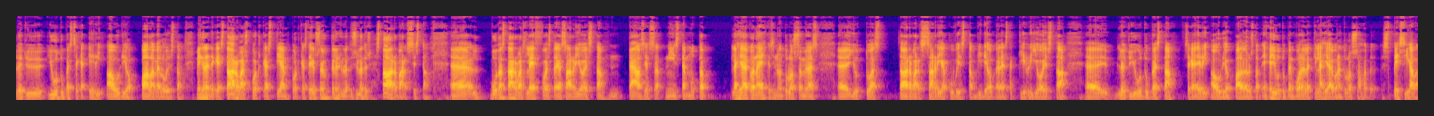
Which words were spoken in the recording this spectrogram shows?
Löytyy YouTubesta sekä eri audiopalveluista. Meikäläinen tekee Star Wars podcastia, podcastia, jossa juttelen yllätys yllätys Star Warsista. Puhutaan Star Wars-leffoista ja sarjoista, pääasiassa niistä, mutta lähiaikoina ehkä sinne on tulossa myös juttua Star Wars-sarjakuvista, videopeleistä, kirjoista. Löytyy YouTubesta sekä eri audiopalveluista. Ehkä YouTuben puolellekin lähiaikoina tulossa special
